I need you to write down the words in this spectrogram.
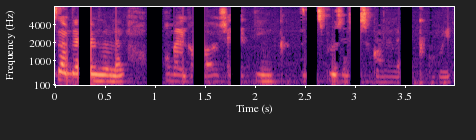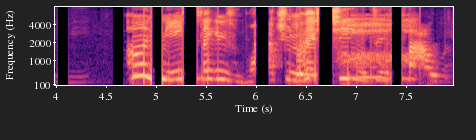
Sometimes I'm like, oh my gosh, I think this person is gonna like rate me. Oh, it's like he's watching like she. Watching for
